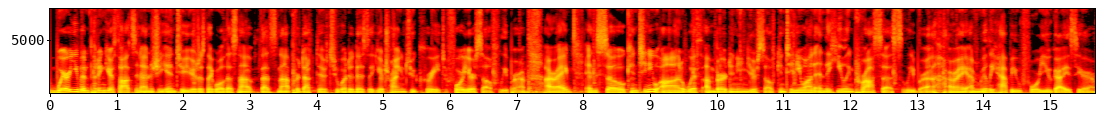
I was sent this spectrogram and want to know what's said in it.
where you've been putting your thoughts and energy into you're just like well that's not that's not productive to what it is that you're trying to create for yourself libra. All right? And so continue on with unburdening yourself. Continue on in the healing process libra. All right? I'm really happy for you guys here.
